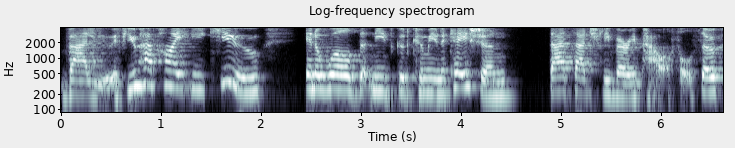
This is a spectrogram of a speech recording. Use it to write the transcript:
value. If you have high EQ in a world that needs good communication, that's actually very powerful. So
